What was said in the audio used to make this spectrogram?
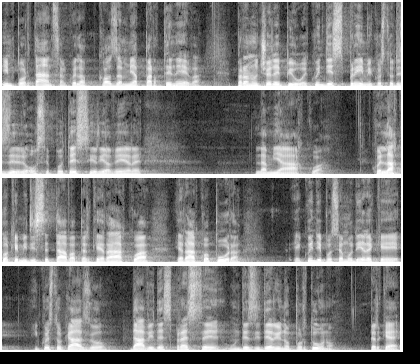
importanza, quella cosa mi apparteneva però non ce l'hai più. E quindi esprimi questo desiderio, o oh, se potessi riavere la mia acqua, quell'acqua che mi dissettava perché era acqua, era acqua pura. E quindi possiamo dire che in questo caso Davide espresse un desiderio inopportuno. Perché?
